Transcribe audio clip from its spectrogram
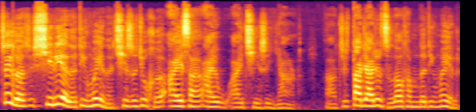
这个系列的定位呢，其实就和 i 三、i 五、i 七是一样的啊，就大家就知道他们的定位了。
